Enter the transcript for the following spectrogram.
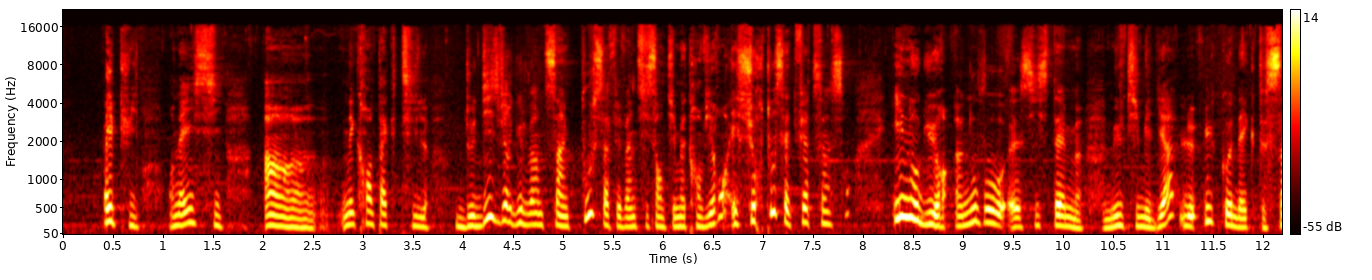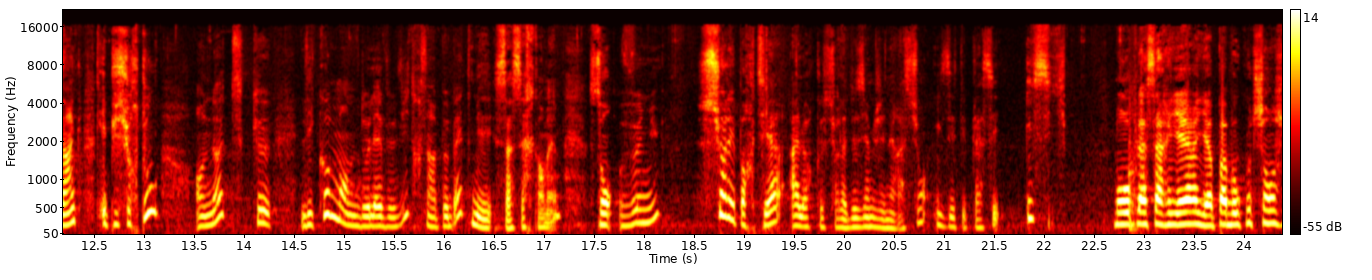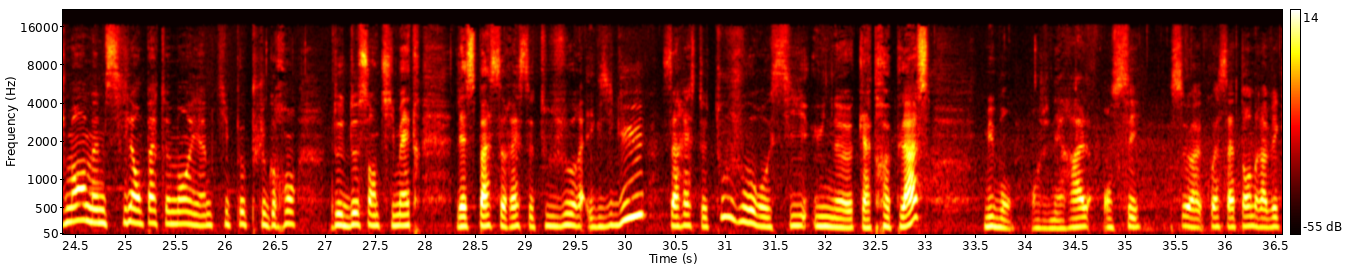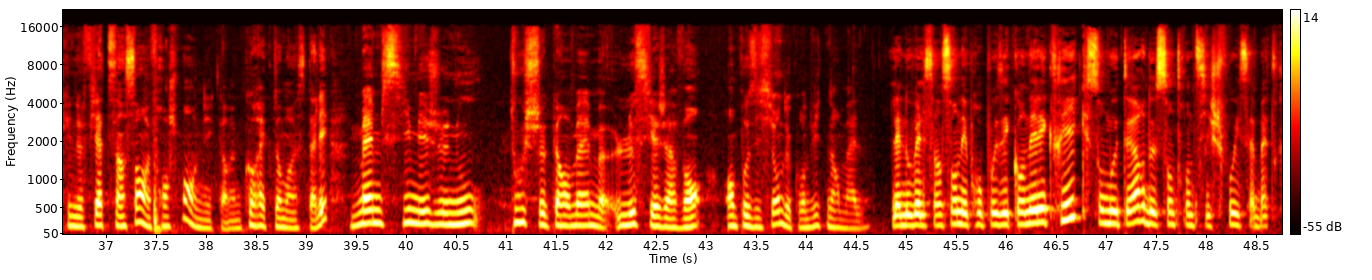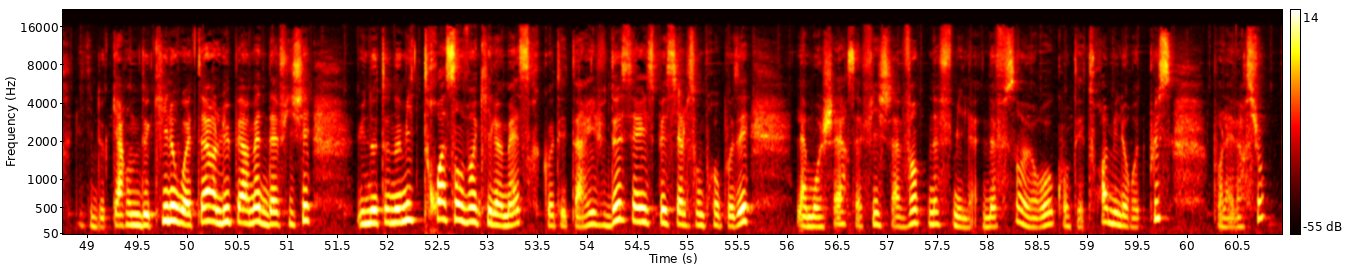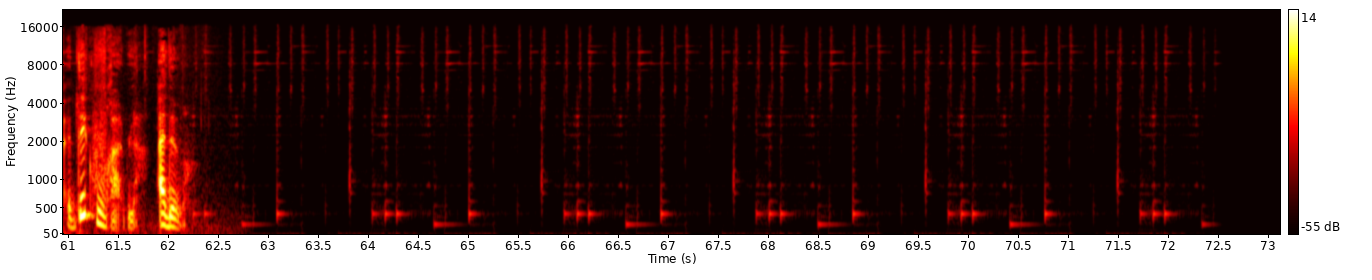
Et puis, on a ici un écran tactile de 10,25 pouces, ça fait 26 cm environ, et surtout cette Fiat 500 inaugure un nouveau euh, système multimédia, le U-Connect 5, et puis surtout, on note que les commandes de lève-vitre, c'est un peu bête, mais ça sert quand même, sont venues sur les portières, alors que sur la deuxième génération, ils étaient placés ici. Bon, aux places arrière, il n'y a pas beaucoup de changements, même si l'empattement est un petit peu plus grand de 2 cm, l'espace reste toujours exigu, ça reste toujours aussi une 4 places. Mais bon, en général, on sait ce à quoi s'attendre avec une Fiat 500 et franchement, on est quand même correctement installé, même si mes genoux touchent quand même le siège avant en position de conduite normale. La nouvelle 500 n'est proposée qu'en électrique. Son moteur de 136 chevaux et sa batterie de 42 kWh lui permettent d'afficher une autonomie de 320 km. Côté tarif, deux séries spéciales sont proposées. La moins chère s'affiche à 29 900 euros, comptez 3 000 euros de plus pour la version découvrable. À demain.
